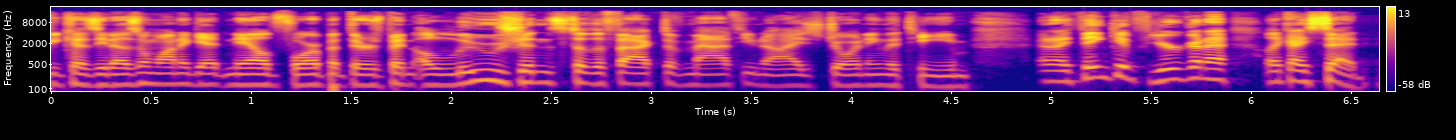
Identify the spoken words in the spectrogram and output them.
because he doesn't want to get nailed for it, but there's been allusions to the fact of Matthew Knies joining the team. And I think if you're gonna, like I said,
